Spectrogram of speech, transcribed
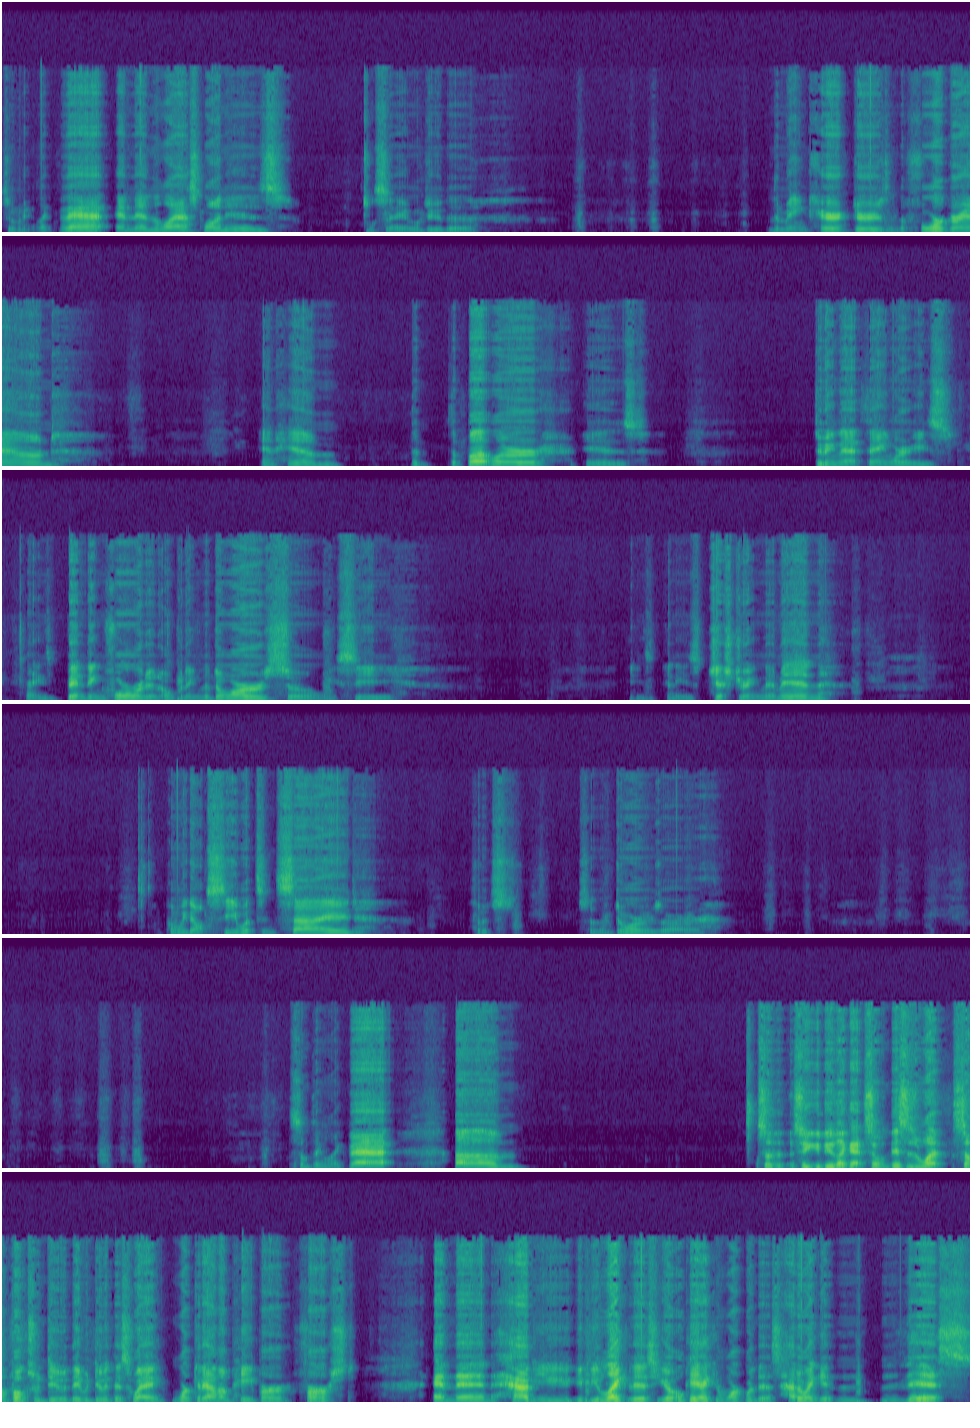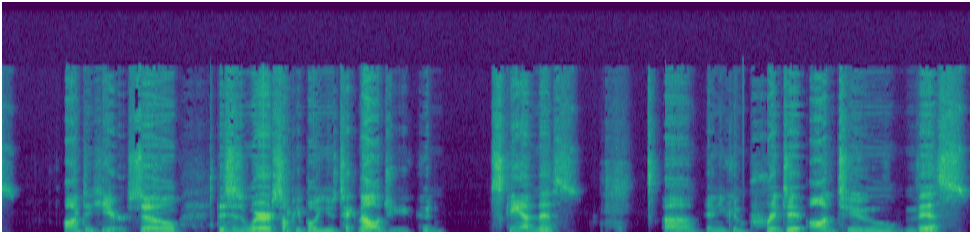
So like that, and then the last one is, we'll say we'll do the the main characters in the foreground, and him, the the butler, is doing that thing where he's he's bending forward and opening the doors. So we see and he's gesturing them in. But we don't see what's inside. So it's so the doors are something like that. Um, so so you could do like that. So this is what some folks would do. They would do it this way, work it out on paper first, and then how do you if you like this you go okay i can work with this. How do i get this onto here? So this is where some people use technology. You could scan this um, and you can print it onto this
